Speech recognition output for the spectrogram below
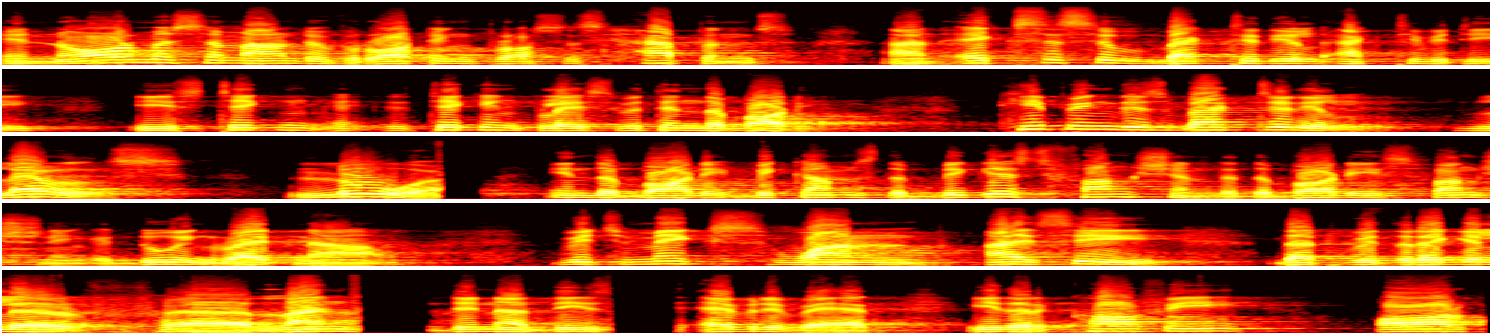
enormous amount of rotting process happens and excessive bacterial activity is taking… taking place within the body. Keeping these bacterial levels lower in the body becomes the biggest function that the body is functioning, doing right now, which makes one… I see that with regular uh, lunch, dinner these everywhere, either coffee or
